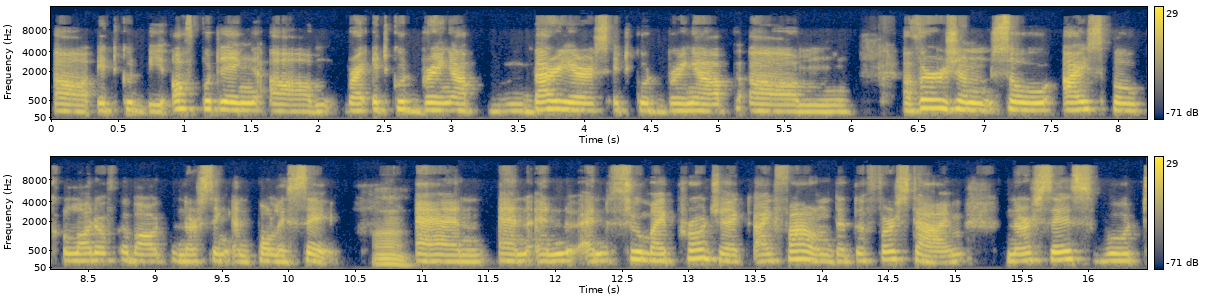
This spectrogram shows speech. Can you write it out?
uh, it could be off-putting um, right it could bring up barriers it could bring up um, aversion so i spoke a lot of about nursing and policy Mm. And and and and through my project, I found that the first time nurses would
